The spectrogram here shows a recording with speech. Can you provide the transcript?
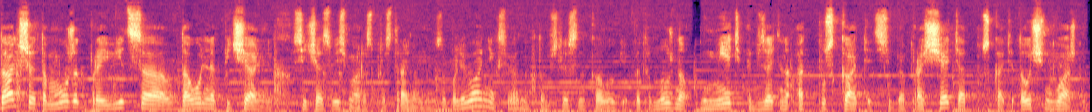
дальше это может проявиться в довольно печальных, сейчас весьма распространенных заболеваниях, связанных в том числе с онкологией. Поэтому нужно уметь обязательно отпускать от себя, прощать и отпускать. Это очень важно.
